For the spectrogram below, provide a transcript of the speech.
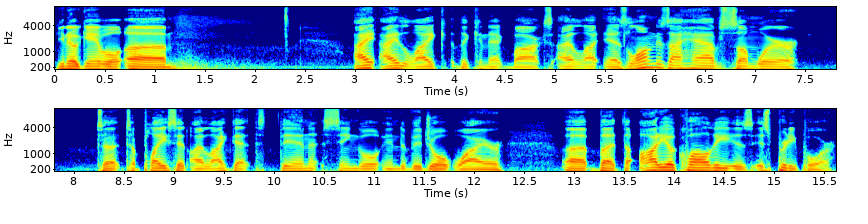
You know, Gamble. Um, I I like the Connect box. I like as long as I have somewhere to to place it. I like that thin single individual wire. Uh, but the audio quality is is pretty poor.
